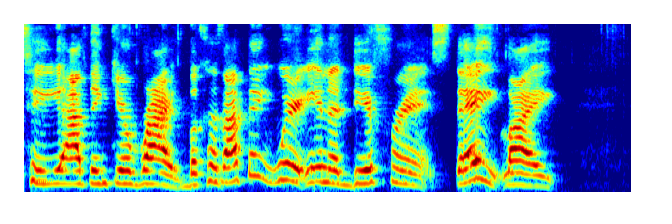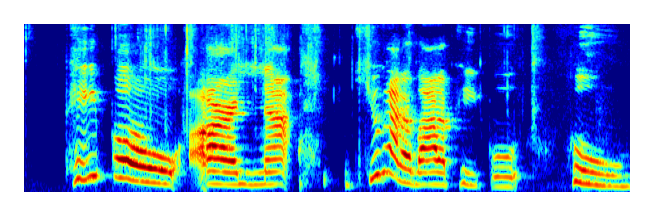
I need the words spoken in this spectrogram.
T, I think you're right because I think we're in a different state. Like people are not you got a lot of people who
